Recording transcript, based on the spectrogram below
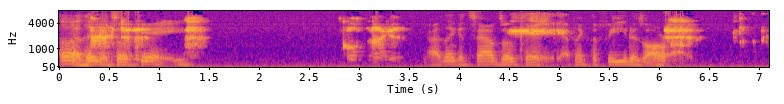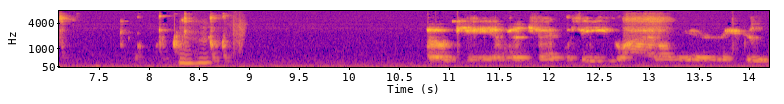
Oh, I think it's okay. Golden Nugget. I think it sounds okay. I think the feed is alright. Mm-hmm. Okay, I'm gonna check the feed live on the air here.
